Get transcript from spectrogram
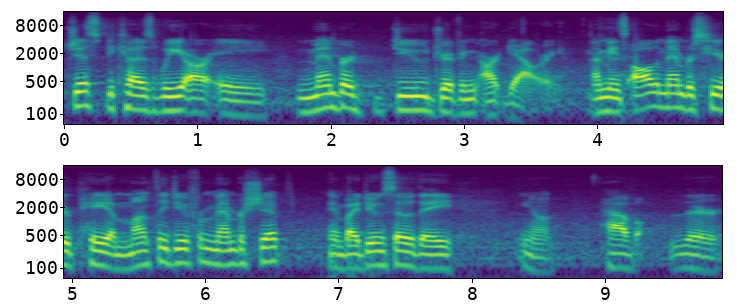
just because we are a member due driven art gallery. That means all the members here pay a monthly due for membership, and by doing so, they, you know, have their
